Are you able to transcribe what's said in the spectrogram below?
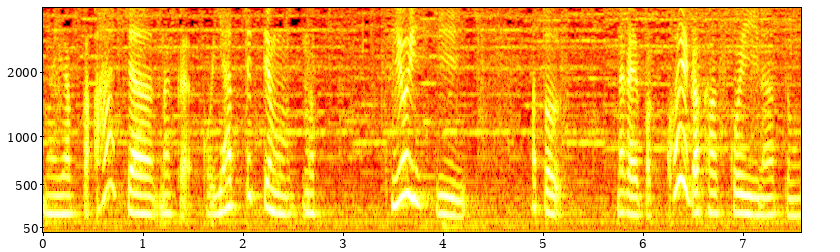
まあ、やっぱアーチャーなんかこうやってても、まあ、強いしあとなんかやっぱ声がかっこいいなって思っ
